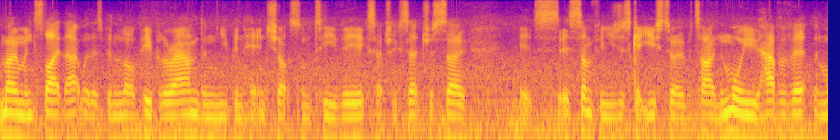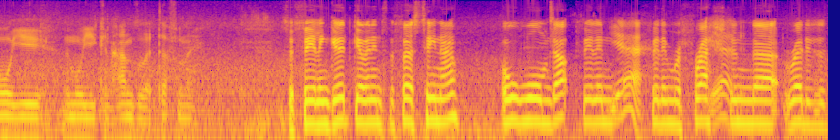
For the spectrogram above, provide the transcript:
moments like that where there's been a lot of people around and you've been hitting shots on TV, etc., etc. So it's it's something you just get used to over time. The more you have of it, the more you the more you can handle it. Definitely. So feeling good going into the first tee now? All warmed up, feeling Yeah. feeling refreshed Yeah. and uh, ready to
